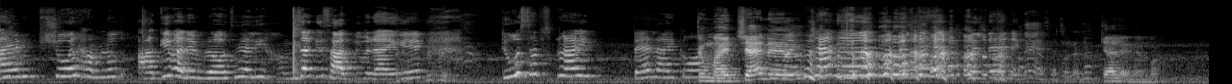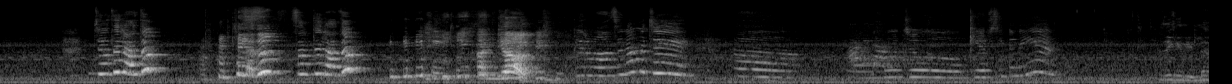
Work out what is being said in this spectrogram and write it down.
आई एम श्योर हम लोग आगे वाले ब्लॉग में अली हमजा के साथ भी बनाएँगे। Do subscribe bell icon to my channel channel मिलते हैं क्या लेना है अम्मा जो ला दो। क्या दो? सब दिला दो। क्या फिर वहाँ से ना मुझे आ, आ, वो जो केएफसी का नहीं है जिगरीला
